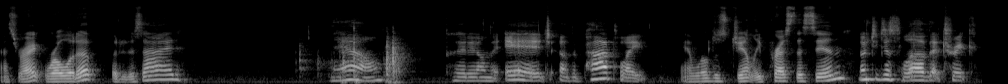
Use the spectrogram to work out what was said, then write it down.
That's right. Roll it up, put it aside, Now, put it on the edge of the pie plate. and we'll just gently press this in. Don't you just love that trick?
